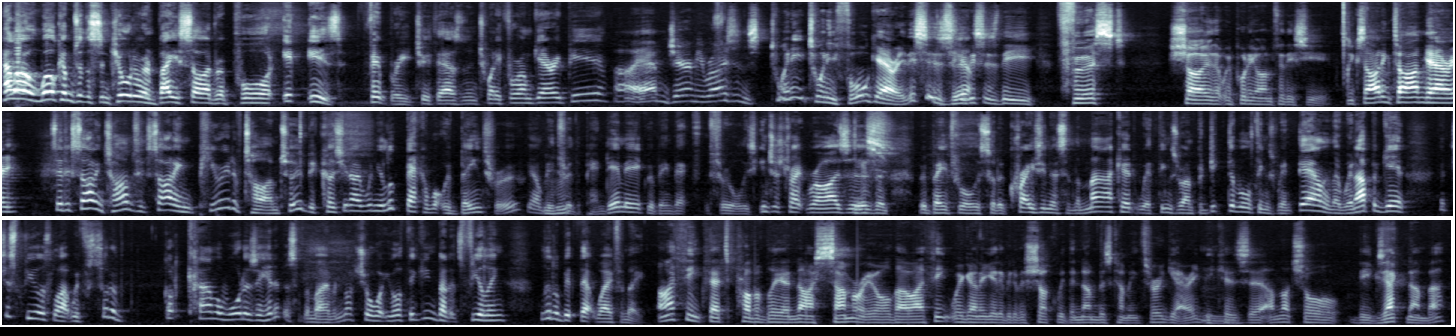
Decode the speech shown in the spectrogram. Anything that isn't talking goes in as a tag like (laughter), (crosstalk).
Hello and welcome to the St Kilda and Bayside Report. It is February 2024. I'm Gary Peer. I am Jeremy Rosens. 2024, Gary. This is Yeah. this is the first show that we're putting on for this year. It's an exciting time, Gary. It's an exciting time, it's an exciting period of time too, because you know when you look back at what we've been through, you know, we've been through the pandemic, we've been back through all these interest rate rises, Yes. and we've been through all this sort of craziness in the market where things are unpredictable, things went down and they went up again. It just feels like we've sort of got calmer waters ahead of us at the moment. Not sure what you're thinking, but it's feeling a little bit that way for me. I think that's probably a nice summary, although I think we're going to get a bit of a shock with the numbers coming through, Gary, Mm. because uh, I'm not sure the exact number,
